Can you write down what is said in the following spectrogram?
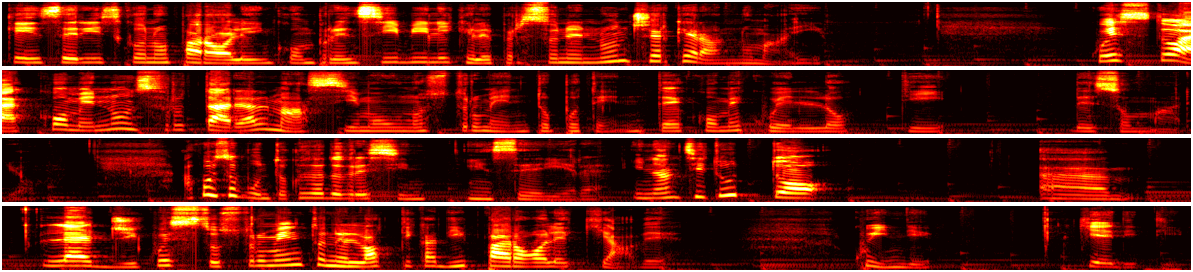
che inseriscono parole incomprensibili che le persone non cercheranno mai. Questo è come non sfruttare al massimo uno strumento potente come quello di, del sommario. A questo punto cosa dovresti inserire? Innanzitutto eh, leggi questo strumento nell'ottica di parole chiave. Quindi chiediti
